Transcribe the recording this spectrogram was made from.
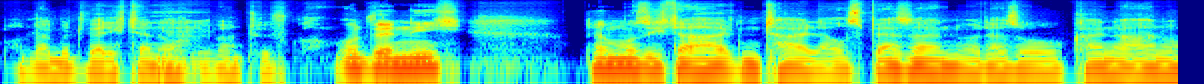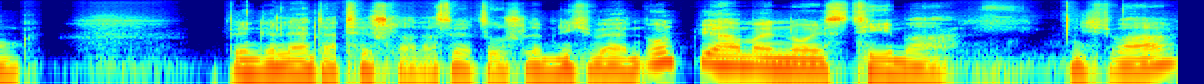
Und damit werde ich dann auch über den TÜV kommen. Und wenn nicht, dann muss ich da halt einen Teil ausbessern oder so, keine Ahnung. Bin gelernter Tischler, das wird so schlimm nicht werden. Und wir haben ein neues Thema, nicht wahr?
